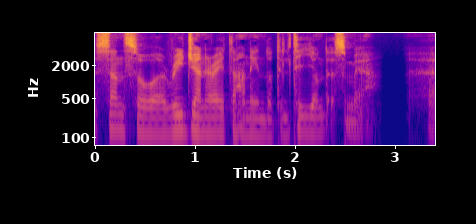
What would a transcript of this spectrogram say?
sen så regenerator han in då till tionde som är eh,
